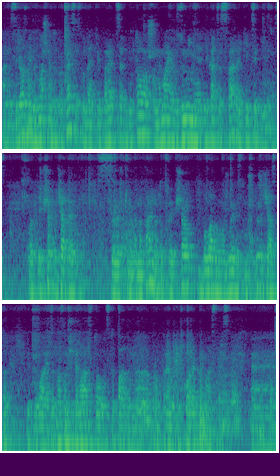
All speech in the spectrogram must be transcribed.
А несерйозне відношення до професії студентів береться від того, що немає розуміння, яка це сфера, який це бізнес. От якщо почати з фундаментально, тобто якщо була б можливість, тому що дуже часто відбувається, у нас там 14 листопада на промприводі Хорека Мастерс, е,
